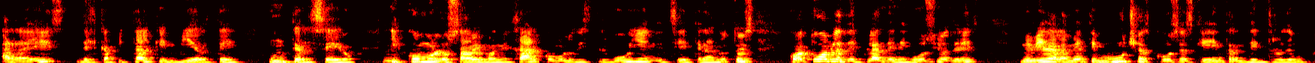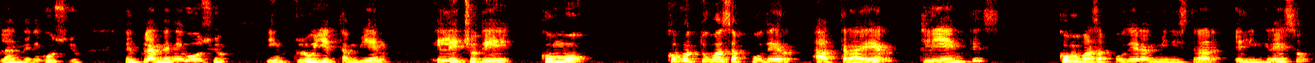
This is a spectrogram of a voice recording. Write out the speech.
a raíz del capital que invierte un tercero. Y cómo lo sabe manejar, cómo lo distribuyen, etcétera. ¿no? Entonces, cuando tú hablas del plan de negocio, Andrés, me viene a la mente muchas cosas que entran dentro de un plan de negocio. El plan de negocio incluye también el hecho de cómo, cómo tú vas a poder atraer clientes, cómo vas a poder administrar el ingreso,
